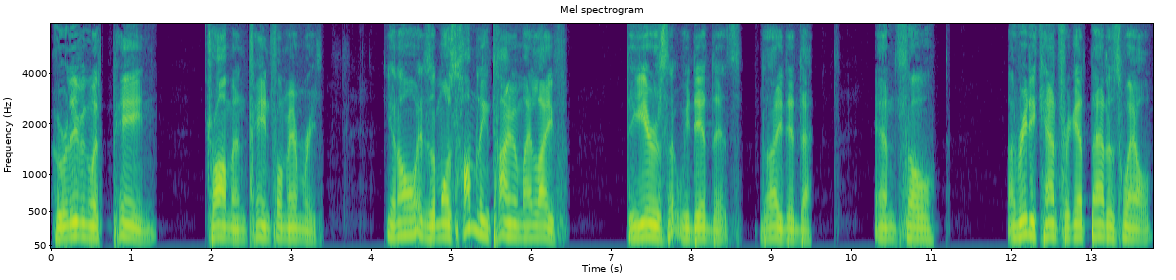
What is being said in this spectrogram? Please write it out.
who were living with pain, trauma, and painful memories. You know, it was the most humbling time in my life, the years that we did this, that I did that. And so I really can't forget that as well,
